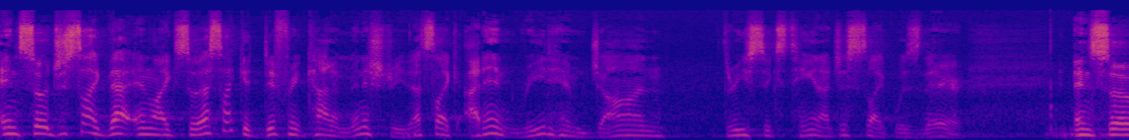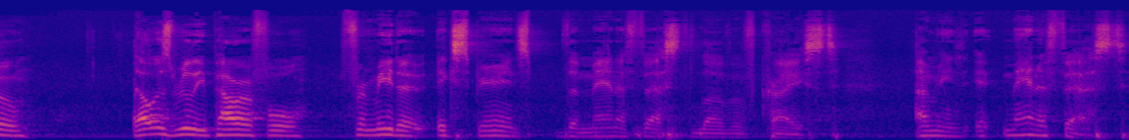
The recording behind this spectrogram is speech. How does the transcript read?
And so, just like that, and like, so that's like a different kind of ministry. That's like, I didn't read him John 3.16. I just like was there. And so that was really powerful for me to experience the manifest love of Christ. I mean, it manifest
